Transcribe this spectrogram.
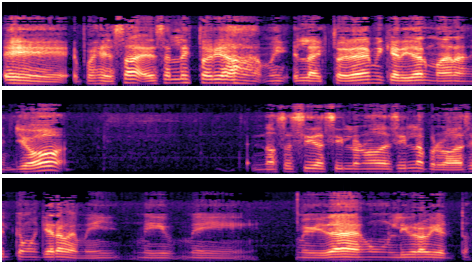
eh, pues esa, esa es la historia, mi- la historia de mi querida hermana. Yo no sé si decirlo o no decirlo, pero lo voy a decir como quiera. porque Mi, mi, mi, mi vida es un libro abierto.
